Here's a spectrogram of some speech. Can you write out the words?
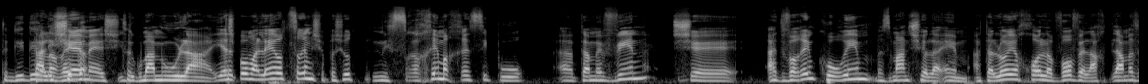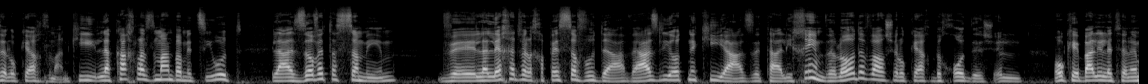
תגידי על טלי הרגע... שמש היא ת- דוגמה מעולה. יש פה מלא יוצרים שפשוט נסרחים אחרי סיפור. אתה מבין שהדברים קורים בזמן שלהם. אתה לא יכול לבוא ול... למה זה לוקח זמן? כי לקח לה זמן במציאות לעזוב את הסמים וללכת ולחפש עבודה, ואז להיות נקייה. זה תהליכים, זה לא דבר שלוקח בחודש, של אוקיי, בא לי לצלם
